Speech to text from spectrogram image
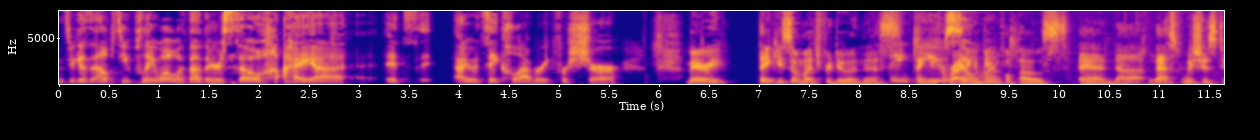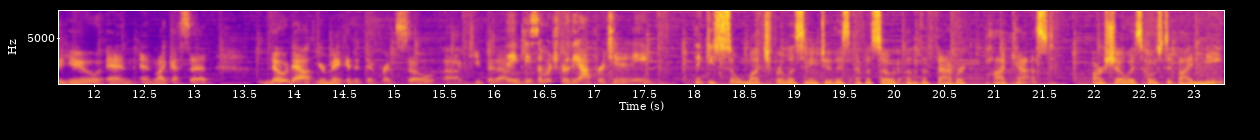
it's because it helps you play well with others. So I, uh, it's, I would say collaborate for sure. Mary, thank you so much for doing this. Thank, thank you, you, for writing so a beautiful much. post. And uh, best wishes to you. And and like I said, no doubt you're making a difference. So uh, keep it up. Thank you so much for the opportunity. Thank you so much for listening to this episode of the Fabric Podcast. Our show is hosted by me,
